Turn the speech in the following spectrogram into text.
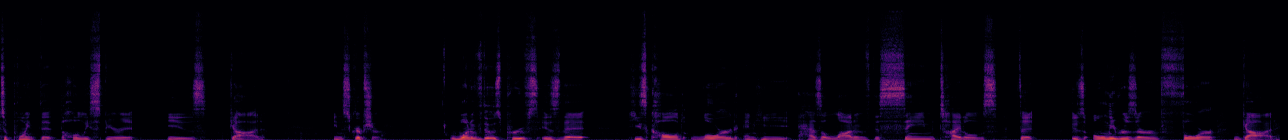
to point that the Holy Spirit is God in scripture. One of those proofs is that he's called Lord and he has a lot of the same titles that is only reserved for God.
